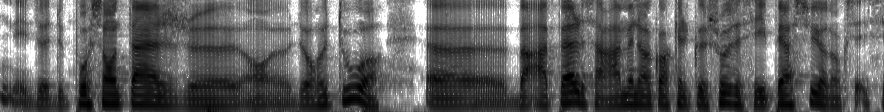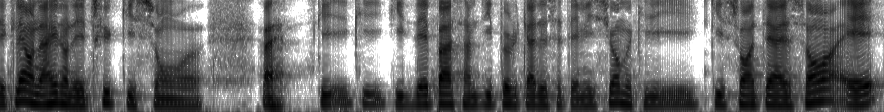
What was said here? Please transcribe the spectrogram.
de, de pourcentage euh, de retour, euh, bah Apple, ça ramène encore quelque chose et c'est hyper sûr. Donc c'est clair, on arrive dans des trucs qui sont euh, ouais, qui, qui, qui, dépassent un petit peu le cas de cette émission, mais qui, qui sont intéressants et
